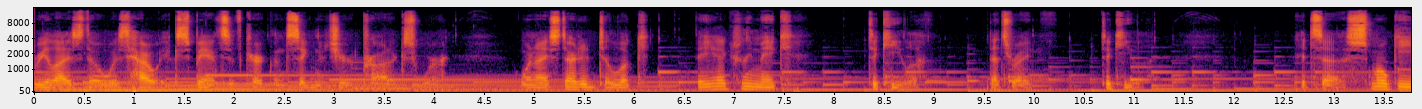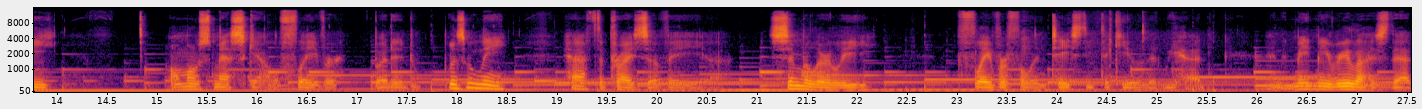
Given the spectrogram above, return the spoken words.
realized though was how expansive Kirkland signature products were. When I started to look, they actually make tequila. That's right, tequila. It's a smoky, almost mezcal flavor, but it was only half the price of a uh, similarly flavorful and tasty tequila that we had. And it made me realize that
